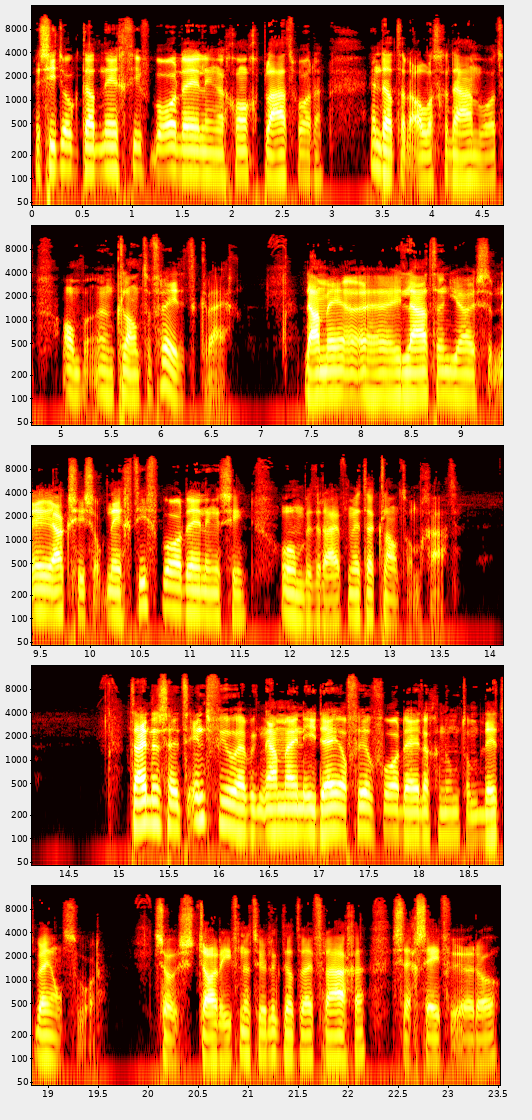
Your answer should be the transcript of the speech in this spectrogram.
Men ziet ook dat negatieve beoordelingen gewoon geplaatst worden en dat er alles gedaan wordt om een klant tevreden te krijgen. Daarmee uh, laten juist reacties op negatieve beoordelingen zien hoe een bedrijf met de klant omgaat. Tijdens het interview heb ik naar mijn idee al veel voordelen genoemd om lid bij ons te worden. Zo is het tarief natuurlijk dat wij vragen, slechts 7 euro.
